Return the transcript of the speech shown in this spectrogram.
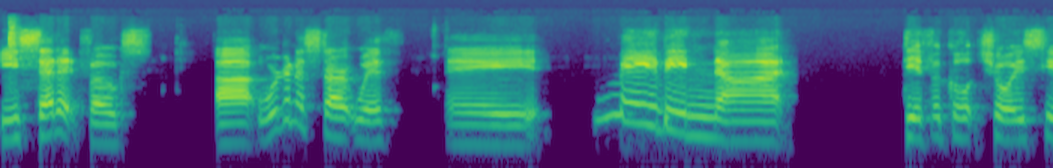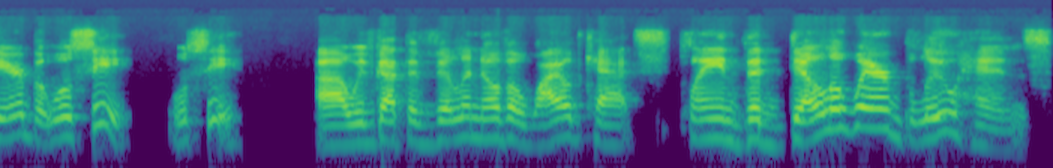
he said it, folks. Uh, we're gonna start with a maybe not difficult choice here, but we'll see. We'll see. Uh, we've got the Villanova Wildcats playing the Delaware Blue Hens.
